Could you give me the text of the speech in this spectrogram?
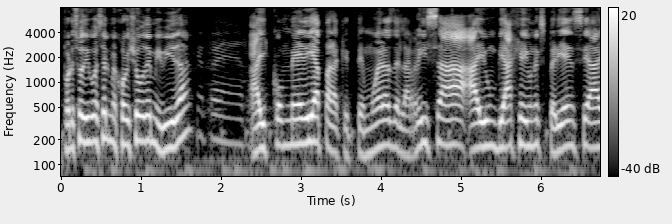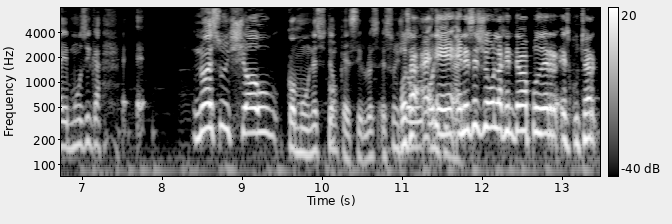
por eso digo, es el mejor show de mi vida. Qué perro. Hay comedia para que te mueras de la risa, hay un viaje, hay una experiencia, hay música. Eh, eh, No es un show común, eso tengo que decirlo. Es, es un O show sea, eh, original. en ese show la gente va a poder escuchar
